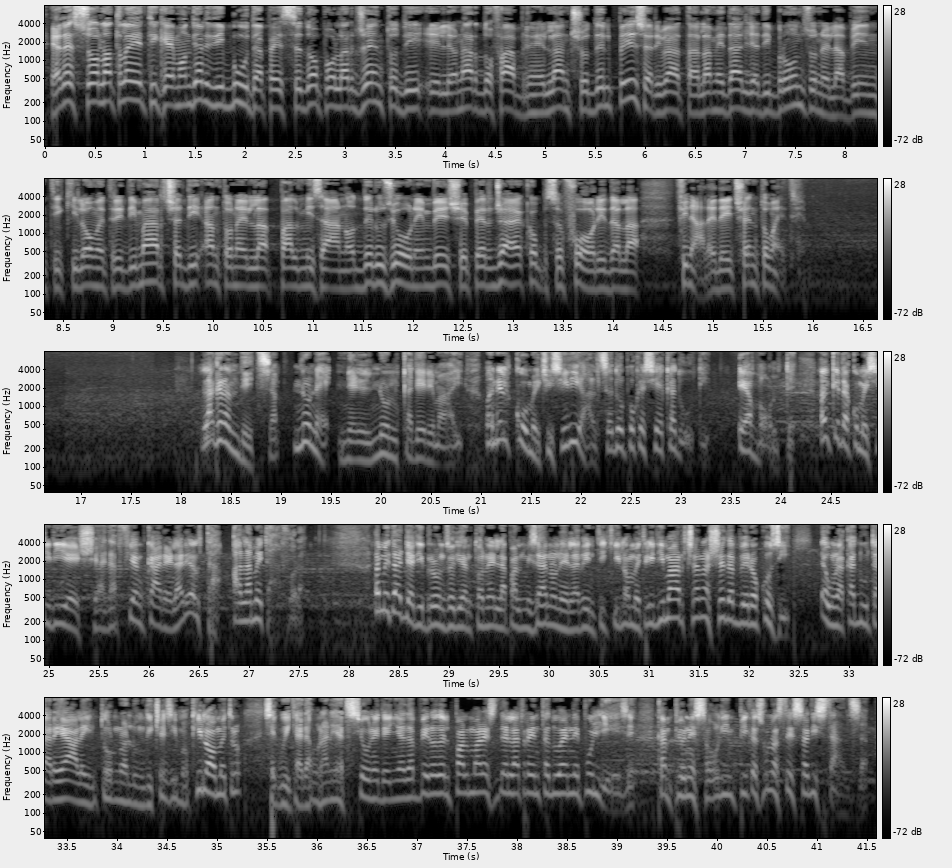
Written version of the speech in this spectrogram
E adesso l'atletica ai mondiali di Budapest, dopo l'argento di Leonardo Fabri nel lancio del peso, è arrivata la medaglia di bronzo nella 20 km di marcia di Antonella Palmisano. Delusione invece per Jacobs fuori dalla finale dei 100 metri. La grandezza non è nel non cadere mai, ma nel come ci si rialza dopo che si è caduti. E a volte anche da come si riesce ad affiancare la realtà alla metafora. La medaglia di bronzo di Antonella Palmisano nella 20 km di marcia nasce davvero così, da una caduta reale intorno all'undicesimo chilometro, seguita da una reazione degna davvero del palmarès della 32enne pugliese, campionessa olimpica sulla stessa distanza.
